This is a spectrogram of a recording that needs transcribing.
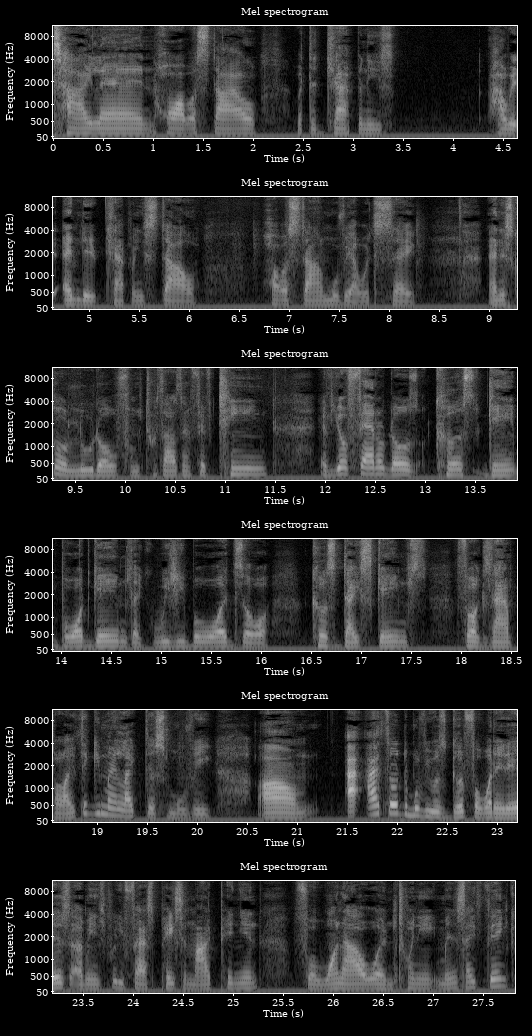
Thailand horror style with the Japanese how it ended Japanese style horror style movie I would say. And it's called Ludo from 2015. If you're a fan of those cursed game board games like Ouija boards or Cursed Dice games, for example. I think you might like this movie. Um, I, I thought the movie was good for what it is. I mean, it's pretty fast paced in my opinion for one hour and 28 minutes, I think.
